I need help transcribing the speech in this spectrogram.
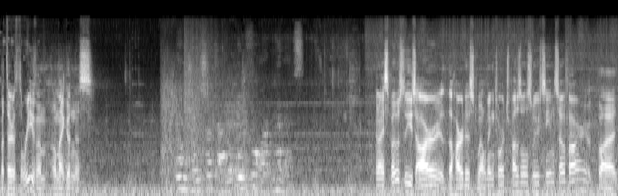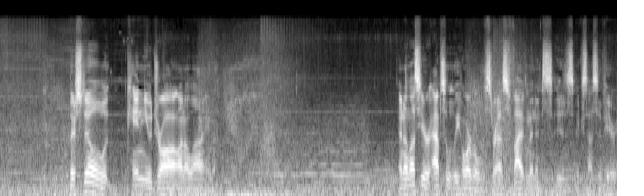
But there are three of them. Oh my goodness. And I suppose these are the hardest welding torch puzzles we've seen so far, but they're still can you draw on a line? And unless you're absolutely horrible with stress, five minutes is excessive here.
